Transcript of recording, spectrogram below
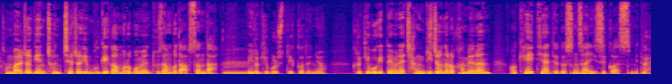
전발적인 전체적인 무게감으로 보면 두산보다 앞선다. 음. 이렇게 볼 수도 있거든요. 그렇게 보기 때문에 장기전으로 가면은 어, KT한테도 승산이 있을 것 같습니다. 네.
